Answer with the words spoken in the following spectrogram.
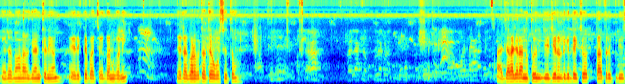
এটা বাংলার গ্র্যান্ড ক্যানিয়ন। এই দেখতে পাচ্ছ গনগনি, যেটা গড়বেতাতে অবস্থিত। আর যারা যারা নতুন যে চ্যানেলটিকে দেখছ, তাড়াতাড়ি প্লিজ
